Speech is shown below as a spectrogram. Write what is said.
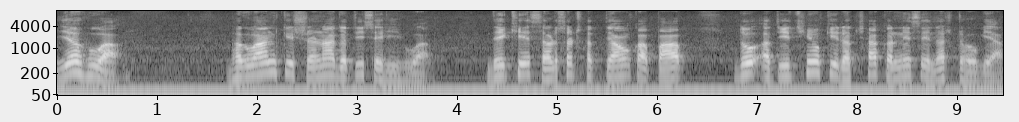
यह हुआ, भगवान की शरणागति से ही हुआ। देखिए, सड़सठ हत्याओं का पाप दो अतिथियों की रक्षा करने से नष्ट हो गया।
